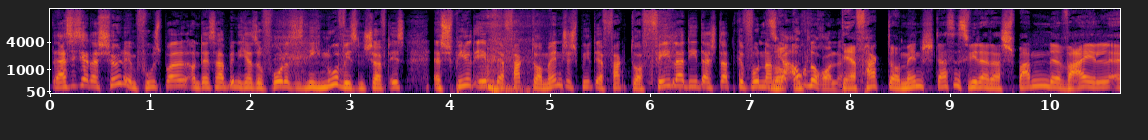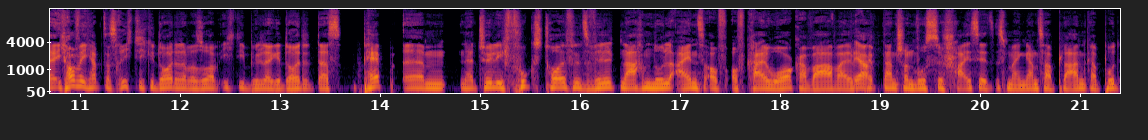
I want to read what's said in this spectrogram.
Das ist ja das Schöne im Fußball und deshalb bin ich ja so froh, dass es nicht nur Wissenschaft ist. Es spielt eben der Faktor Mensch, es spielt der Faktor Fehler, die da stattgefunden haben, So, ja auch eine Rolle. Der Faktor Mensch, das ist wieder das Spannende, weil äh, ich hoffe, ich habe das richtig gedeutet, aber so habe ich die Bilder gedeutet, dass Pep ähm, natürlich fuchsteufelswild nach dem 0-1 auf, auf Kyle Walker war, weil Ja. Pep dann schon wusste, scheiße, jetzt ist mein ganzer Plan kaputt.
